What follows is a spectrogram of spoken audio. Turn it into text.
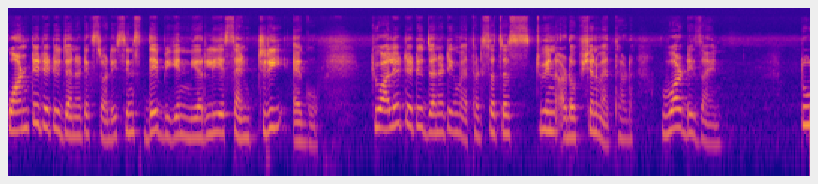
quantitative genetic study since they began nearly a century ago qualitative genetic method such as twin adoption method were design to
